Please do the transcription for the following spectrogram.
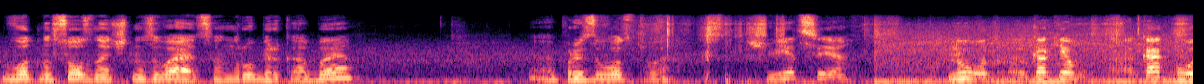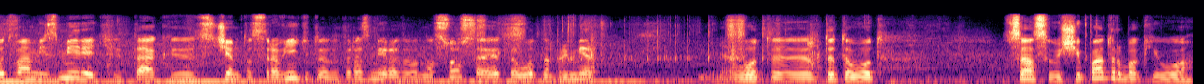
Вот насос, значит, называется он Руберг АБ. Э, производство Швеция. Ну вот, как я, как бы вот вам измерить, так, э, с чем-то сравнить вот этот размер этого насоса, это вот, например, вот, э, вот это вот всасывающий патрубок его,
